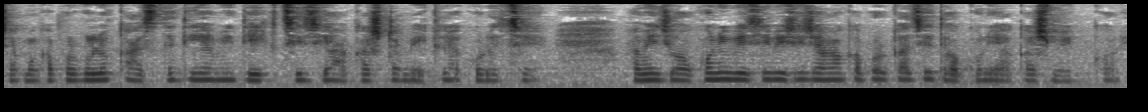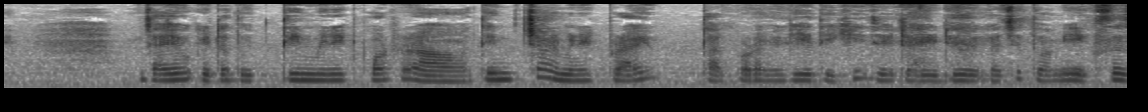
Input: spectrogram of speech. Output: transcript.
জামা কাপড়গুলো কাচতে দিয়ে আমি দেখছি যে আকাশটা মেঘলা করেছে। আমি যখনই বেশি বেশি জামা কাপড় কাচি, তখনই আকাশ মেঘ করে। যাই হোক, এটা দু, তিন মিনিট পর তিন, চার মিনিট প্রায়। তারপর আমি গিয়ে দেখি যে এটা রেডি হয়ে গেছে। তো আমি এক্সেস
